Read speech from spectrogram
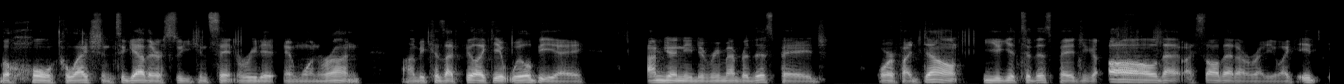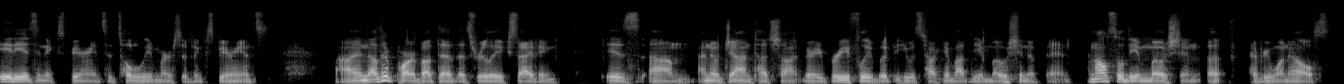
the whole collection together, so you can sit and read it in one run, uh, because I feel like it will be a I'm going to need to remember this page, or if I don't, you get to this page, you go, oh, that I saw that already. Like it it is an experience, a totally immersive experience. Uh, another part about that that's really exciting is um, I know John touched on it very briefly, but he was talking about the emotion of Ben and also the emotion of everyone else.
